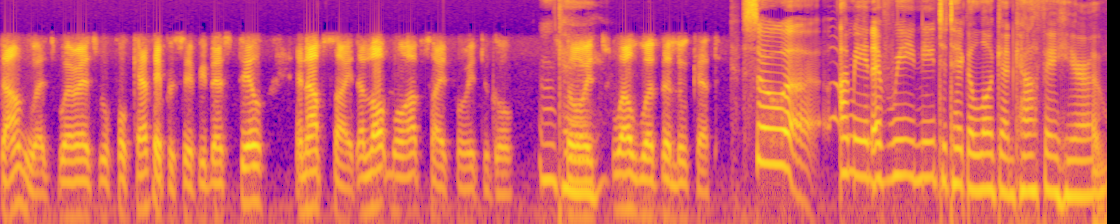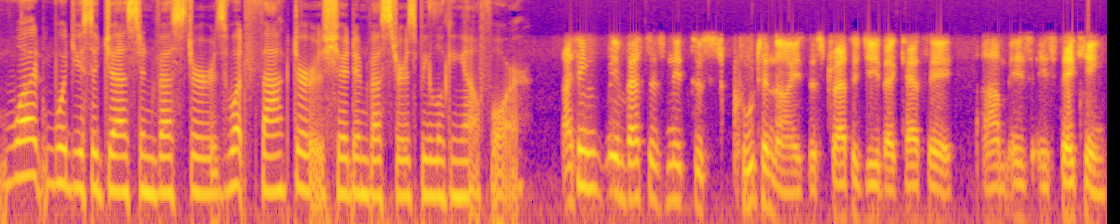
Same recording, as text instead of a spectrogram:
downwards. Whereas for Cathay Pacific, there's still an upside, a lot more upside for it to go. Okay. So it's well worth a look at. So, uh, I mean, if we need to take a look at Cathay here, what would you suggest investors? What factors should investors be looking out for? I think investors need to scrutinize the strategy that Cathay um, is is taking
